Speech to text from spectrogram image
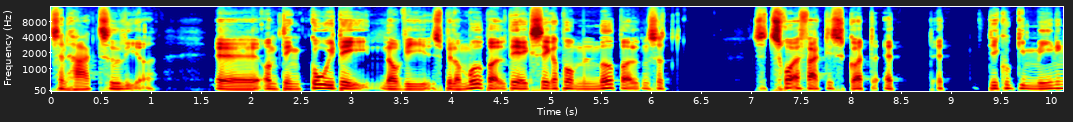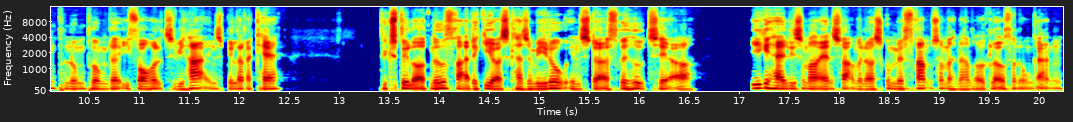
Ten Hag tidligere. Øh, om det er en god idé, når vi spiller mod bold, det er jeg ikke sikker på, men med bolden, så, så tror jeg faktisk godt, at, at det kunne give mening på nogle punkter i forhold til, at vi har en spiller, der kan bygge spillet op nedefra. Det giver også Casemiro en større frihed til at ikke have lige så meget ansvar, men også gå med frem, som han har været glad for nogle gange.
